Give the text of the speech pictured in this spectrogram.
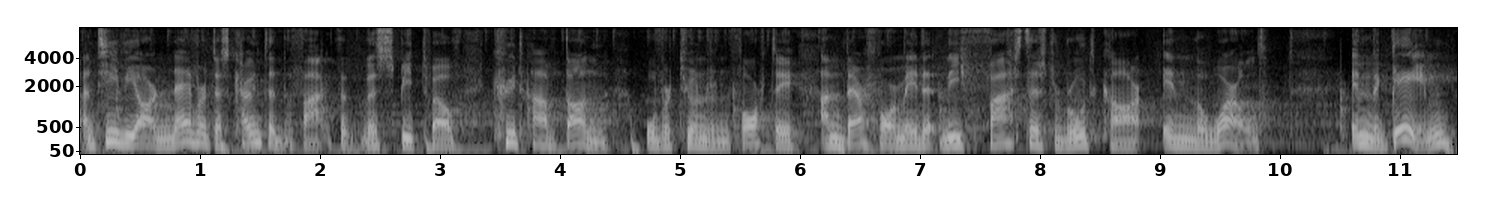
And TVR never discounted the fact that this Speed 12 could have done over 240 and therefore made it the fastest road car in the world. In the game,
